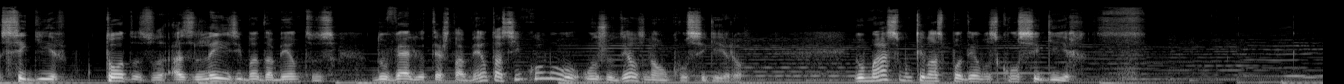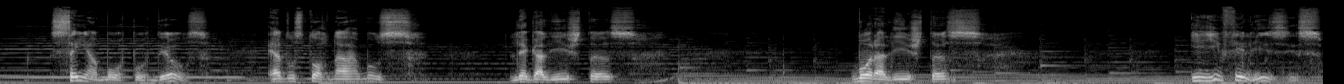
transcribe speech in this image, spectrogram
seguir todas as leis e mandamentos do Velho Testamento, assim como os judeus não conseguiram. o máximo que nós podemos conseguir sem amor por Deus é nos tornarmos legalistas, moralistas e infelizes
